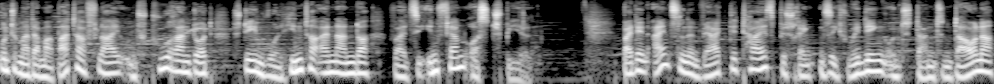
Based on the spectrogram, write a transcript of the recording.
und Madama Butterfly und Turandot stehen wohl hintereinander, weil sie in Fernost spielen. Bei den einzelnen Werkdetails beschränken sich Ridding und Danton Downer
